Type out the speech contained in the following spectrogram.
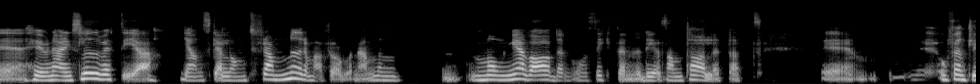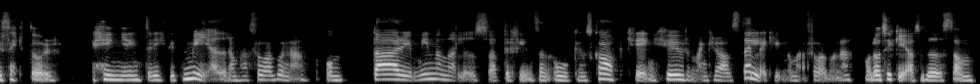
eh, hur näringslivet är ganska långt framme i de här frågorna. Men många var av den åsikten i det samtalet att Eh, offentlig sektor hänger inte riktigt med i de här frågorna. Och där är min analys att det finns en okunskap kring hur man kravställer kring de här frågorna. Och då tycker jag att vi som,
